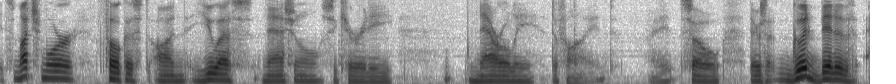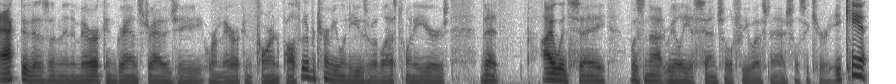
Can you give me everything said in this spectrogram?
It's much more focused on U.S. national security narrowly defined. Right? So there's a good bit of activism in American grand strategy or American foreign policy, whatever term you want to use over the last 20 years, that I would say was not really essential for U.S. national security. It can't,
